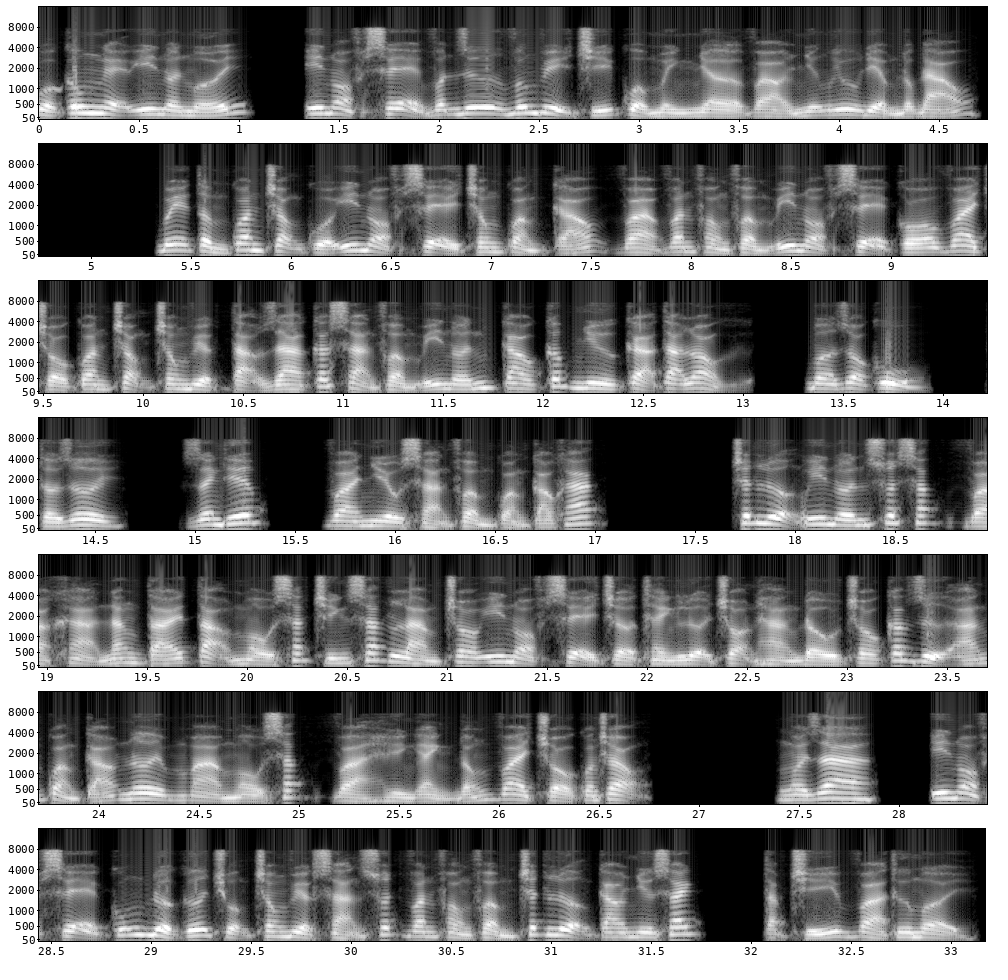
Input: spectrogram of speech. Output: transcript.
Của công nghệ in ấn mới, Inoffset vẫn giữ vững vị trí của mình nhờ vào những ưu điểm độc đáo. B tầm quan trọng của Inoffset trong quảng cáo và văn phòng phẩm Inoffset có vai trò quan trọng trong việc tạo ra các sản phẩm in ấn cao cấp như cả tạ lỏng, bờ giỏ củ, tờ rơi, danh thiếp và nhiều sản phẩm quảng cáo khác. Chất lượng in ấn xuất sắc và khả năng tái tạo màu sắc chính xác làm cho Inoffset trở thành lựa chọn hàng đầu cho các dự án quảng cáo nơi mà màu sắc và hình ảnh đóng vai trò quan trọng. Ngoài ra, Inoffset cũng được ưa chuộng trong việc sản xuất văn phòng phẩm chất lượng cao như sách, tạp chí và thư mời.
